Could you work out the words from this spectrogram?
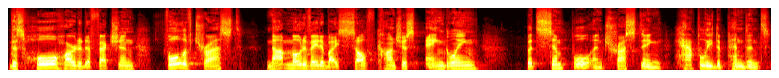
This wholehearted affection, full of trust, not motivated by self conscious angling but simple and trusting, happily dependent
